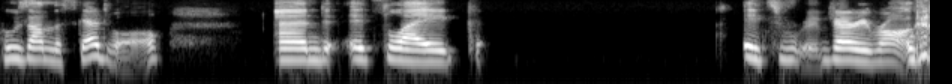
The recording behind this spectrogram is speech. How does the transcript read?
who's on the schedule. And it's like it's very wrong.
